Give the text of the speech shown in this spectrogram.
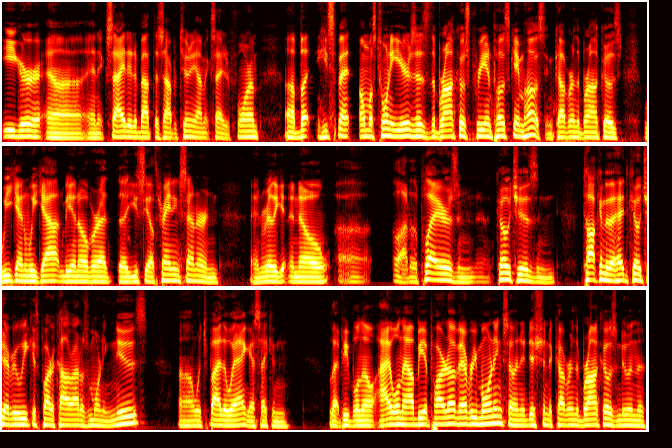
eager uh, and excited about this opportunity. I'm excited for him. Uh, but he spent almost 20 years as the Broncos pre and post game host and covering the Broncos week in, week out, and being over at the UCL Training Center and and really getting to know uh, a lot of the players and uh, coaches and talking to the head coach every week as part of Colorado's Morning News, uh, which, by the way, I guess I can let people know I will now be a part of every morning. So, in addition to covering the Broncos and doing the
